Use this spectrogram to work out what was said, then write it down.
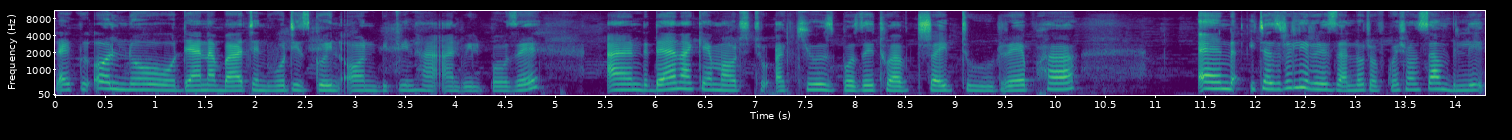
Like, we all know Diana Bart and what is going on between her and Will Pose. And Diana came out to accuse Pose to have tried to rape her. And it has really raised a lot of questions. Some believe,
